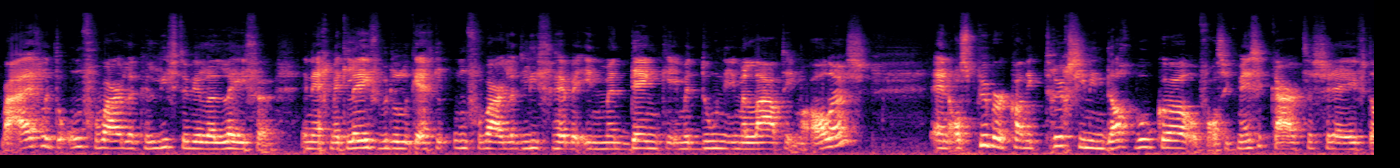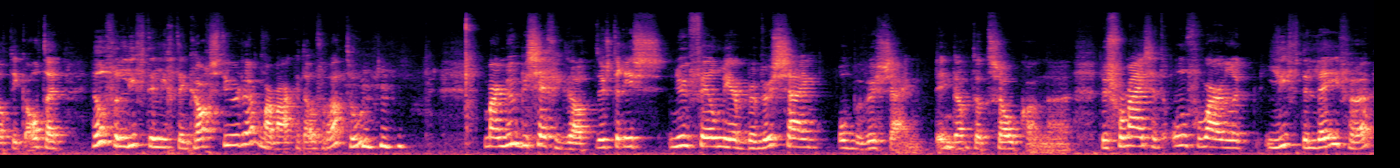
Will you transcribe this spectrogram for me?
Maar eigenlijk de onvoorwaardelijke liefde willen leven. En echt met leven bedoel ik echt onvoorwaardelijk lief hebben in mijn denken, in mijn doen, in mijn laten, in mijn alles. En als puber kan ik terugzien in dagboeken of als ik mensen kaarten schreef, dat ik altijd heel veel liefde, licht en kracht stuurde. Maar waar ik het over had toen. Maar nu besef ik dat. Dus er is nu veel meer bewustzijn op bewustzijn. Ik denk dat ik dat zo kan. Uh. Dus voor mij is het onvoorwaardelijk liefde leven.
